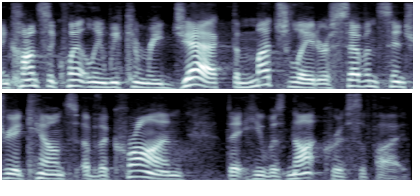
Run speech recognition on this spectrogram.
And consequently, we can reject the much later 7th century accounts of the Quran that he was not crucified.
